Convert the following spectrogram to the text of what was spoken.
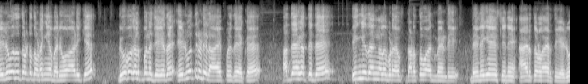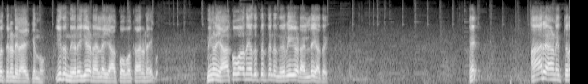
എഴുപത് തൊട്ട് തുടങ്ങിയ പരിപാടിക്ക് രൂപകൽപ്പന ചെയ്ത് എഴുപത്തിരണ്ടിലായപ്പോഴത്തേക്ക് അദ്ദേഹത്തിന്റെ ഇംഗിതങ്ങൾ ഇവിടെ നടത്തുവാൻ വേണ്ടി ഡെലിഗേറ്റ്സിനെ ആയിരത്തി തൊള്ളായിരത്തി എഴുപത്തിരണ്ടിൽ അയക്കുന്നു ഇത് നെറികേടല്ല യാക്കോബക്കാരുടെ നിങ്ങൾ യാക്കോബ നേതൃത്വത്തിന്റെ നെറികേടല്ലേ അത്? ആരാണ് ഇത്ര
